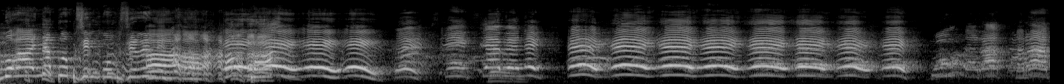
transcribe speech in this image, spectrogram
Mukha niya bubsing-bubsi rin Ah, ah. Eh, eh, eh, eh! Hey, six, seven, eight. Hey, hey, hey, hey, hey, hey, hey, hey. Boom, tarat, tarat.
